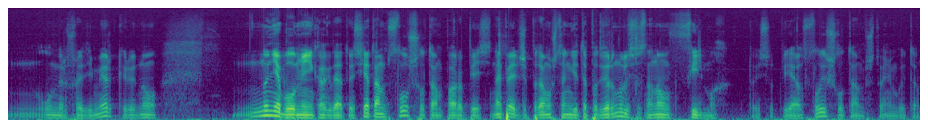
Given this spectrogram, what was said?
умер Фредди Меркьюри, ну, ну, не было у меня никогда. То есть я там слушал там пару песен. Опять же, потому что они где-то подвернулись в основном в фильмах. То есть вот я услышал там что-нибудь там.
